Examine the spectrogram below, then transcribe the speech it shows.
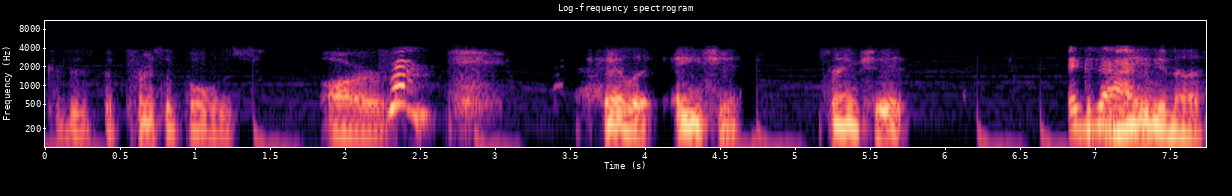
Because the principles are Right. hella ancient. Same shit. Exactly. In us.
